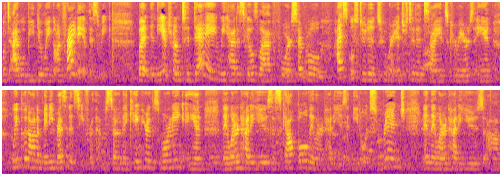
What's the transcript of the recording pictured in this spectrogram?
which I will be doing on Friday of this week. But in the interim, today we had a skills lab for several high school students who were interested in science careers, and we put on a mini residency for them. So they came here this morning and they learned how to use a scalpel, they learned how to use a needle and syringe, and they learned how to use um,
